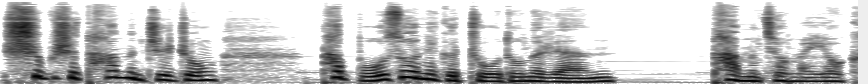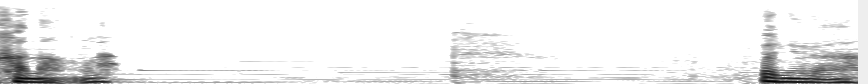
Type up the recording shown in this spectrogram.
是不是他们之中，他不做那个主动的人，他们就没有可能了？笨女人，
